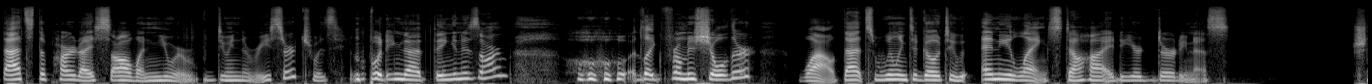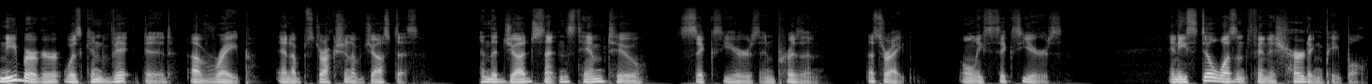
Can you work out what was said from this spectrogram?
That's the part I saw when you were doing the research was him putting that thing in his arm, like from his shoulder. Wow, that's willing to go to any lengths to hide your dirtiness. Schneeberger was convicted of rape and obstruction of justice, and the judge sentenced him to six years in prison. That's right, only six years. And he still wasn't finished hurting people.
